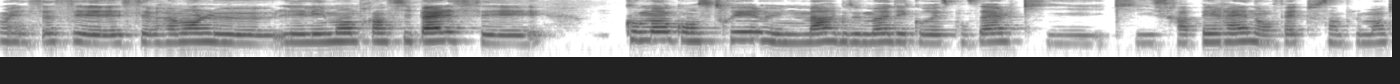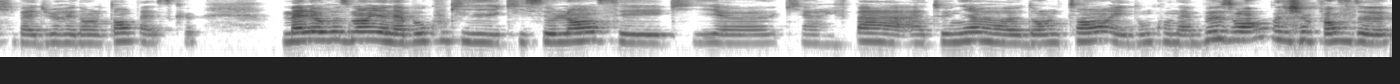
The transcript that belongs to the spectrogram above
Oui, ça c'est vraiment l'élément principal, c'est comment construire une marque de mode éco-responsable qui, qui, sera pérenne, en fait, tout simplement, qui va durer dans le temps parce que malheureusement, il y en a beaucoup qui, qui se lancent et qui n'arrivent euh, pas à, tenir euh, dans le temps. Et donc, on a besoin, je pense, de,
